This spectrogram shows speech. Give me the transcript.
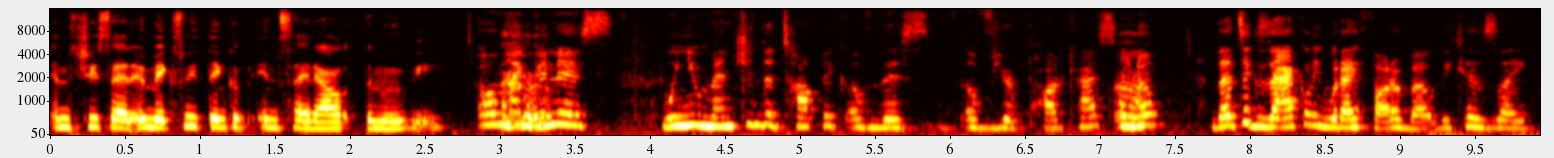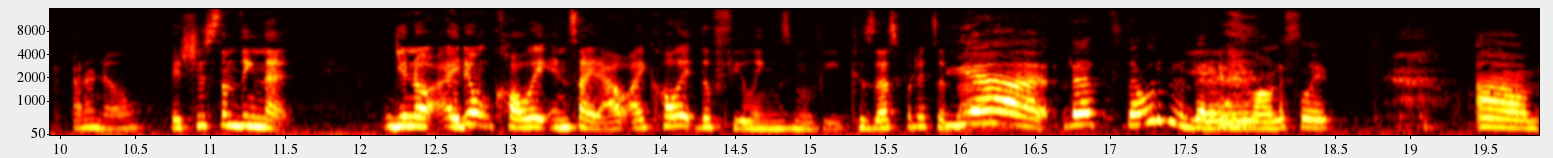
And she said it makes me think of Inside Out, the movie. Oh my goodness. When you mentioned the topic of this of your podcast, you Uh-huh. know, that's exactly what I thought about because like, I don't know. It's just something that you know, I don't call it Inside Out. I call it the feelings movie because that's what it's about. Yeah, that's that would have been a better Yeah. name, honestly. Um,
